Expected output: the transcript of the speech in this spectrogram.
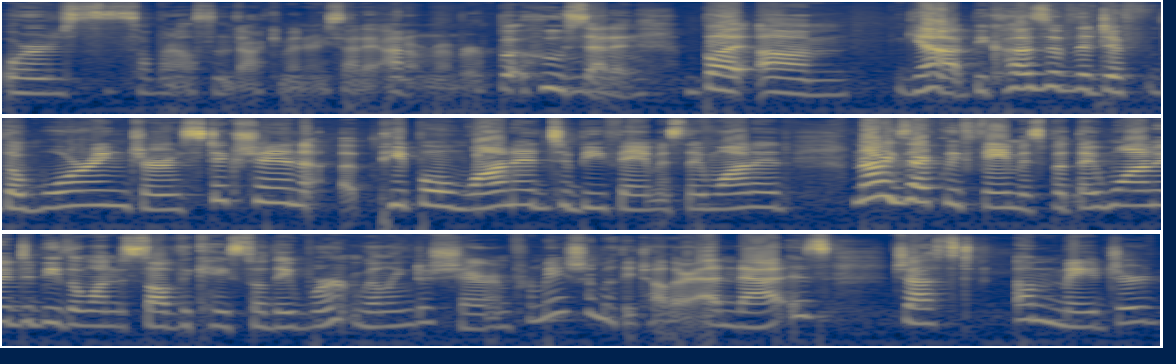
or someone else in the documentary said it. I don't remember, but who said it? But um, yeah, because of the diff- the warring jurisdiction, uh, people wanted to be famous. They wanted not exactly famous, but they wanted to be the one to solve the case, so they weren't willing to share information with each other, and that is just a major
